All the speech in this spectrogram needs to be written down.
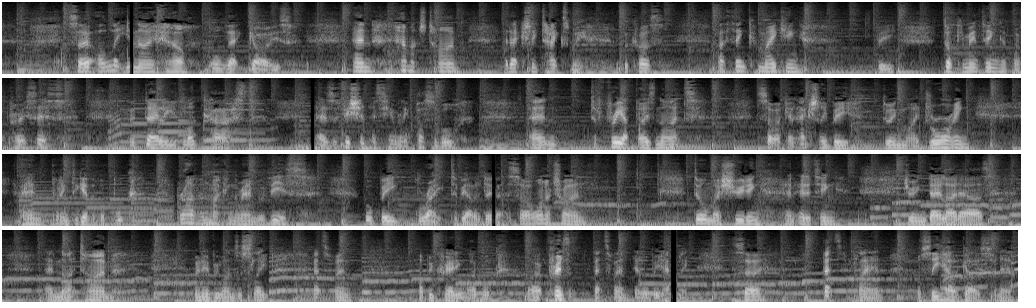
So I'll let you know how all that goes and how much time it actually takes me because I think making the documenting of my process, the daily vlogcast as efficient as humanly possible and to free up those nights so I can actually be doing my drawing and putting together the book rather than mucking around with this will be great to be able to do that. So I want to try and do all my shooting and editing during daylight hours and nighttime when everyone's asleep. That's when I'll be creating my book. Or at present, that's when it'll be happening. So that's the plan. We'll see how it goes for now.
